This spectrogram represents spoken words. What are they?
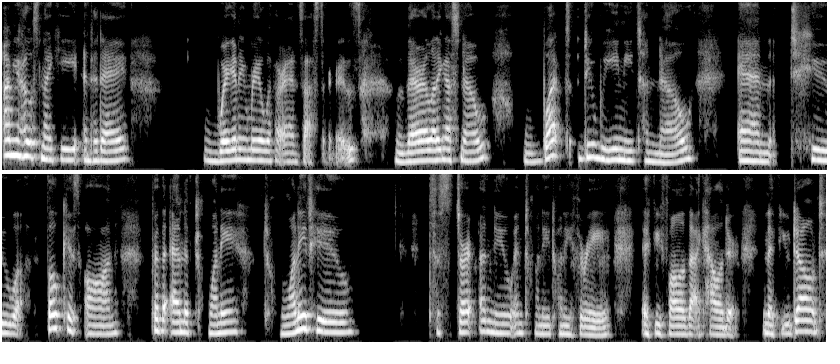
I'm your host, Nike, and today we're getting real with our ancestors. They're letting us know what do we need to know and to focus on for the end of 2022 to start anew in 2023 if you follow that calendar. And if you don't,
